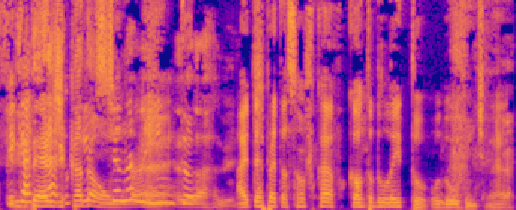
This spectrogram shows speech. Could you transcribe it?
Fica critério a- de cada um. questionamento. É. A interpretação fica por conta do leitor, ou do ouvinte, né?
